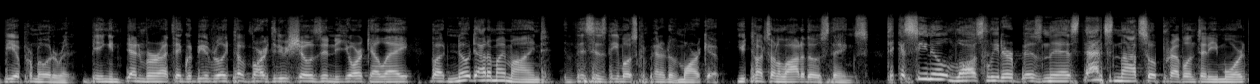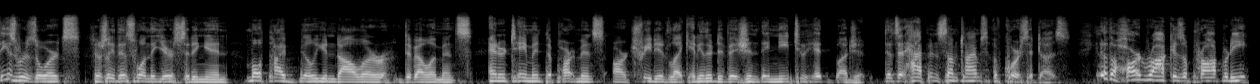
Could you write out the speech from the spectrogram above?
be a promoter in. Being in Denver, I think, would be a really tough market to do shows in New York, LA. But no doubt in my mind, this is the most competitive market. You touched on a lot of those things. The casino loss leader business, that's not so prevalent anymore. These resorts, especially this one that you're sitting in, multi billion dollar developments, entertainment departments are treated like any other division. They need to hit budget. Does it happen sometimes? Of course it does. You know, the Hard Rock is a property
